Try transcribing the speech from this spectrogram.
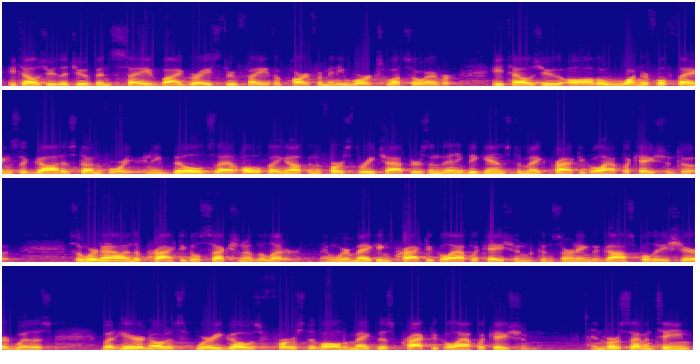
He tells you that you have been saved by grace through faith, apart from any works whatsoever. He tells you all the wonderful things that God has done for you. And he builds that whole thing up in the first three chapters, and then he begins to make practical application to it. So we're now in the practical section of the letter, and we're making practical application concerning the gospel that he shared with us. But here, notice where he goes, first of all, to make this practical application. In verse 17,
